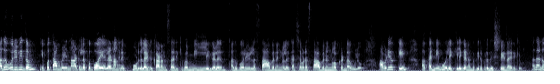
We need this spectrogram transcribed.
അത് ഒരുവിധം ഇപ്പോൾ തമിഴ്നാട്ടിലൊക്കെ പോയാലാണ് അങ്ങനെ കൂടുതലായിട്ട് കാണാൻ സാധിക്കും ഇപ്പം മില്ലുകൾ അതുപോലെയുള്ള സ്ഥാപനങ്ങൾ കച്ചവട സ്ഥാപനങ്ങളൊക്കെ ഉണ്ടാവുമല്ലോ. അവിടെയൊക്കെ കന്നിമൂലക്കിലെ ഗണപതിയുടെ പ്രതിഷ്ഠ ഉണ്ടായിരിക്കും. അതാണ്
